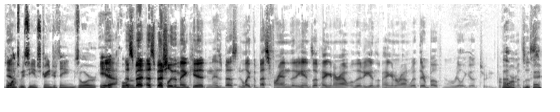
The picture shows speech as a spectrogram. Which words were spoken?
the Yeah. ones we see in Stranger Things or It. yeah, Or, Espe- especially the main kid and his best, like the best friend that he ends up hanging around with, that he ends up hanging around with. They're both really good t- oh, performances. okay.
